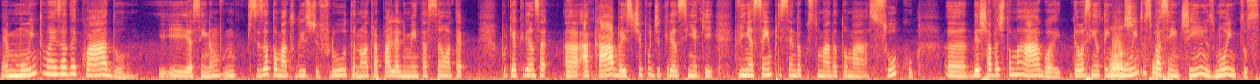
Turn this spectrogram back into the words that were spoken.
É muito mais adequado. E assim, não, não, precisa tomar tudo isso de fruta, não atrapalha a alimentação, até porque a criança acaba, esse tipo de criancinha que vinha sempre sendo acostumada a tomar suco, uh, deixava de tomar água. Então, assim, eu tenho Nossa, muitos pacientinhos, muitos,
